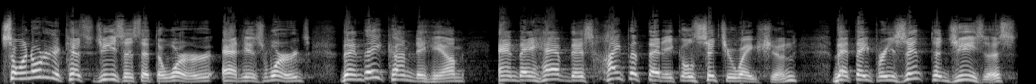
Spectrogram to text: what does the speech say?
So in order to catch Jesus at the word, at his words, then they come to him and they have this hypothetical situation that they present to Jesus,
